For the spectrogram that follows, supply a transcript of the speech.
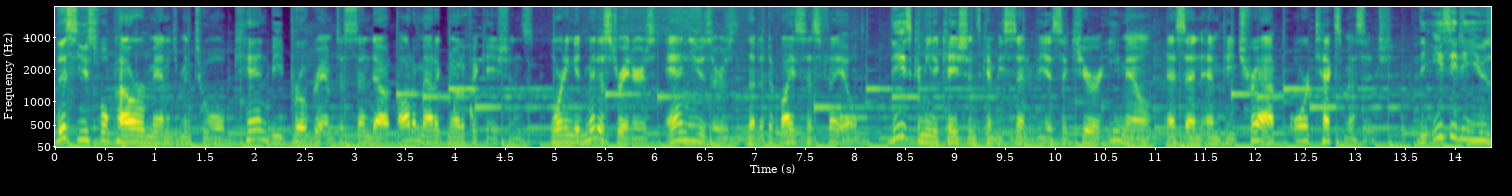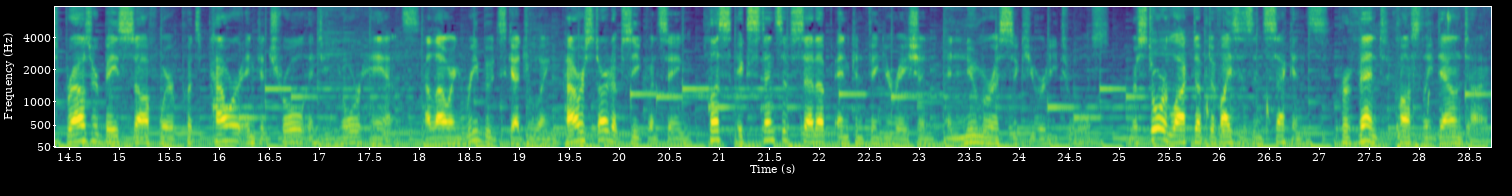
This useful power management tool can be programmed to send out automatic notifications warning administrators and users that a device has failed. These communications can be sent via secure email, SNMP trap, or text message. The easy to use browser based software puts power and control into your hands, allowing reboot scheduling, power startup sequencing, plus extensive setup and configuration, and numerous security tools. Restore locked up devices in seconds. Prevent costly downtime.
